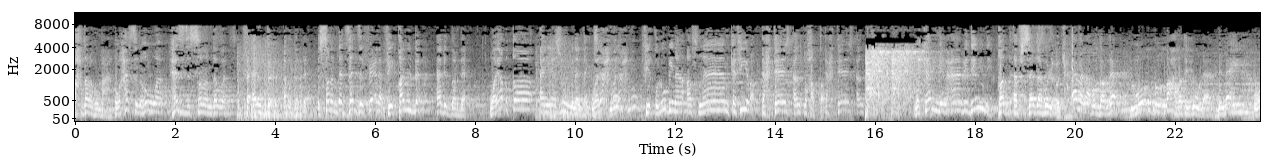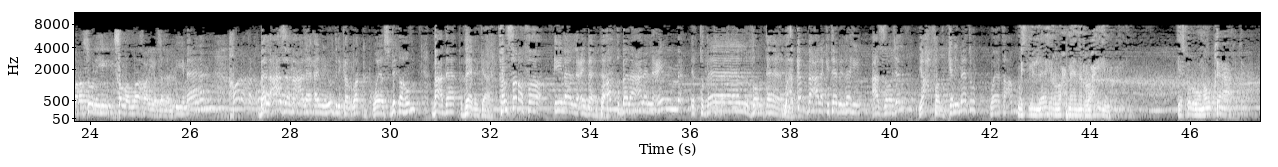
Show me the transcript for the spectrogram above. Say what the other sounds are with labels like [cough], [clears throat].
أحضره معه. هو حس إن هو هز الصنم دوت في قلب أبو الدرداء. الصنم ده اتزلزل فعلا في قلب أبي الدرداء. ويبقى أن يزول من البيت. ونحن, ونحن في قلوبنا أصنام كثيرة. تحتاج أن تحطم. تحتاج أن تحطم وكم من عابد قد أفسده العجب. آمن أبو الدرداء منذ اللحظة الأولى بالله ورسوله صلى الله عليه وسلم إيمانا بل عزم على أن يدرك الركب ويسبقهم بعد ذلك. فانصرف إلى العبادة. وأقبل على العلم إقبال ظمآن. وأكب على كتاب الله عز وجل يحفظ كلماته ويتعمق. بسم الله الرحمن الرحيم. يسر موقع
